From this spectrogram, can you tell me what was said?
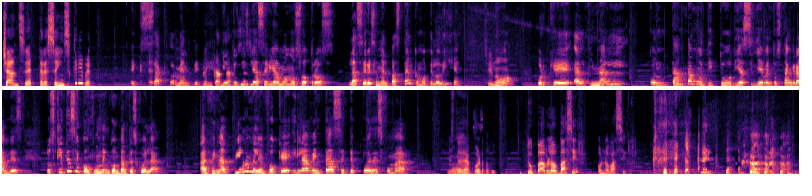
chance, 3 se inscriben? Exactamente. me encanta. Y entonces ya seríamos nosotros la cereza en el pastel, como te lo dije, ¿no? Porque al final, con tanta multitud y así eventos tan grandes, los clientes se confunden con tanta escuela. Al final pierden el enfoque y la venta se te puede esfumar. Estoy de acuerdo. ¿Tú, Pablo, vas a ir o no vas a ir?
